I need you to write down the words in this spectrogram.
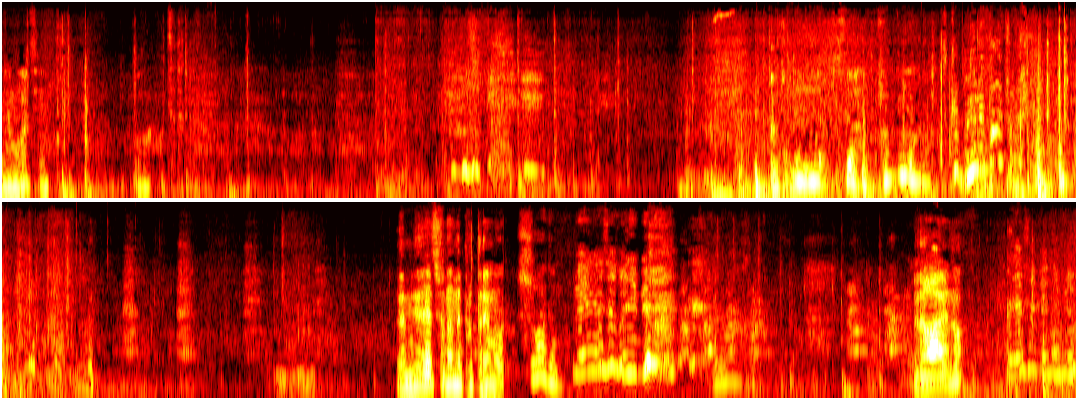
емоції. О, оце так. Все, не бачу. Е, Мені здається, що вона не протримала. Що там? Я не знаю, не бил. Реально? Я сука не бил.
